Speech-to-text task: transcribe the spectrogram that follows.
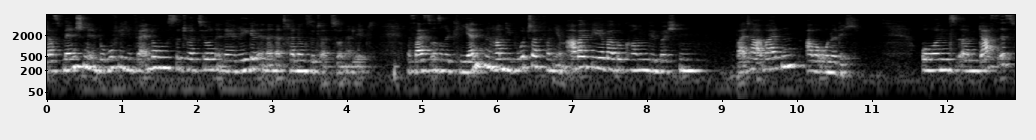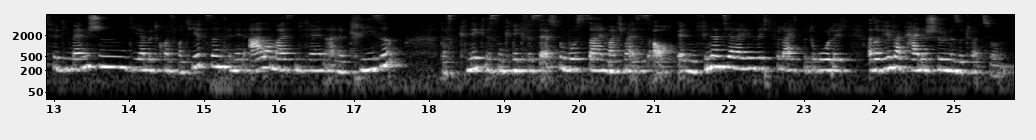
das Menschen in beruflichen Veränderungssituationen in der Regel in einer Trennungssituation erlebt. Das heißt, unsere Klienten haben die Botschaft von ihrem Arbeitgeber bekommen, wir möchten weiterarbeiten, aber ohne dich. Und ähm, das ist für die Menschen, die damit konfrontiert sind, in den allermeisten Fällen eine Krise. Das Knick ist ein Knick fürs Selbstbewusstsein. Manchmal ist es auch in finanzieller Hinsicht vielleicht bedrohlich. Also auf jeden Fall keine schöne Situation.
